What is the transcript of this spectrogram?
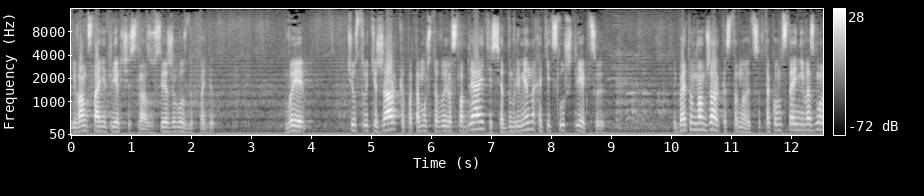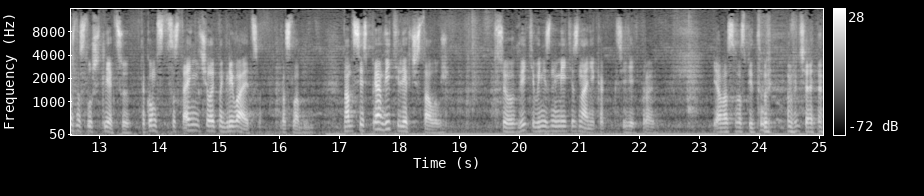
И вам станет легче сразу, свежий воздух пойдет. Вы чувствуете жарко, потому что вы расслабляетесь, одновременно хотите слушать лекцию. И поэтому вам жарко становится. В таком состоянии невозможно слушать лекцию. В таком состоянии человек нагревается расслабленно. Надо сесть прям, видите, легче стало уже. Все, видите, вы не имеете знаний, как сидеть правильно. Я вас воспитываю, обучаю.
